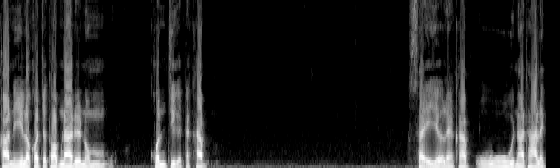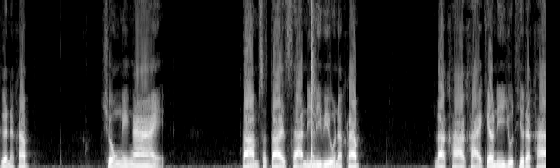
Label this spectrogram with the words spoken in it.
คราวนี้เราก็จะทอปหน้าด้วยนมข้นจืดนะครับ ใส่เยอะเลยครับ อู้น่าทานเหลยเกินนะครับชงง่ายๆ ตามสไตล์สานีรีวิวนะครับ ราคาขายแก้วนี้อยู่ที่ราคา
